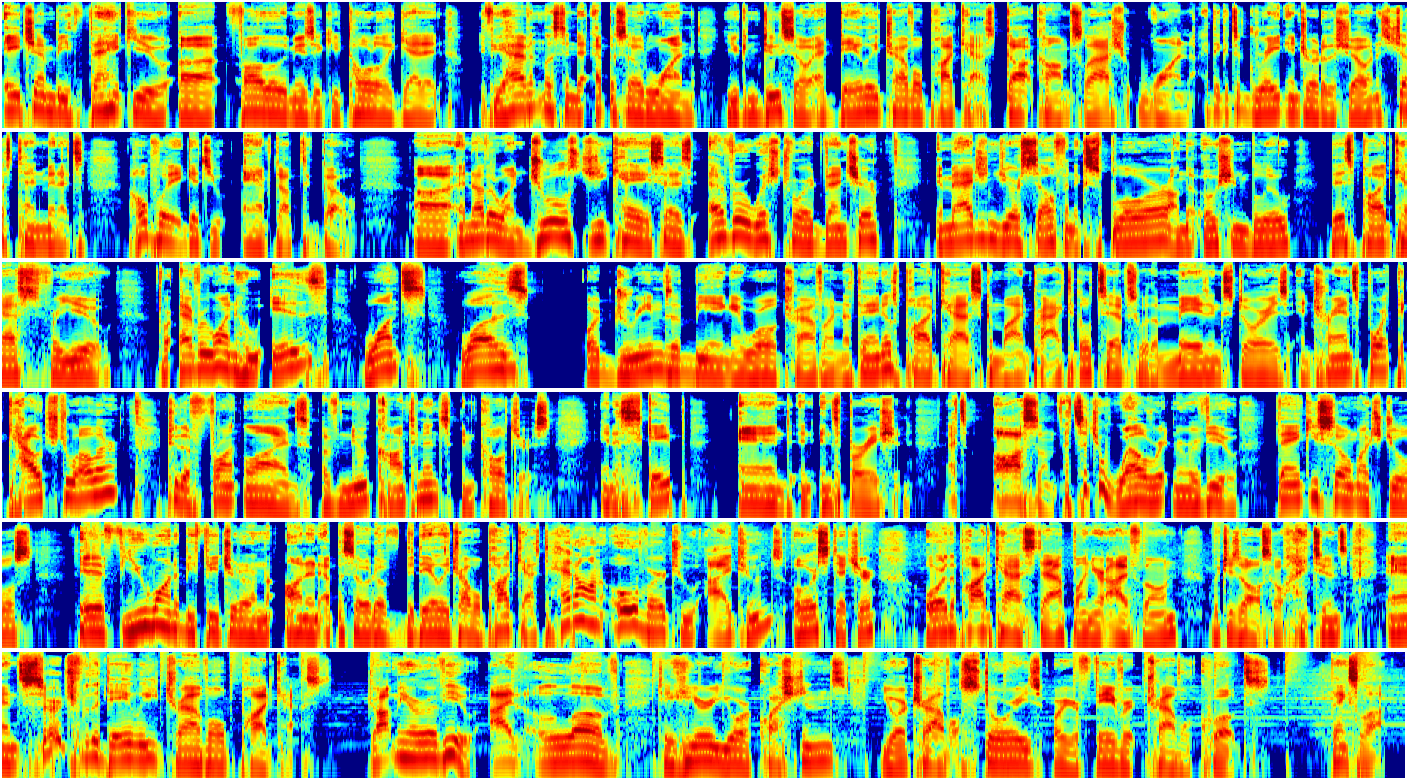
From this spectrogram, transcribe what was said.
HMB, thank you. Uh, follow the music. You totally get it. If you haven't listened to episode one, you can do so at dailytravelpodcast.com slash one. I think it's a great intro to the show and it's just 10 minutes. Hopefully it gets you amped up to go. Uh, another one, Jules GK says, ever wished for adventure? Imagined yourself an explorer on the ocean blue? This podcast's for you. For everyone who is, once, was, or dreams of being a world traveler, Nathaniel's podcast combine practical tips with amazing stories and transport the couch dweller to the front lines of new continents and cultures, an escape and an inspiration. That's awesome. That's such a well written review. Thank you so much, Jules. If you want to be featured on, on an episode of the Daily Travel Podcast, head on over to iTunes or Stitcher or the podcast app on your iPhone, which is also iTunes, and search for the Daily Travel Podcast drop me a review. I'd love to hear your questions, your travel stories, or your favorite travel quotes. Thanks a lot.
